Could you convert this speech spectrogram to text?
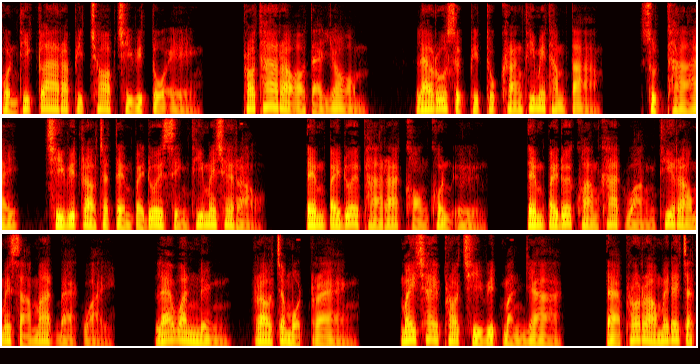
คนที่กล้ารับผิดชอบชีวิตตัวเอง เพราะถ้าเราเอาแต่ยอม แล้วรู้สึกผิดทุกครั้งที่ไม่ทำตาม สุดท้ายชีวิตเราจะเต็มไปด้วยสิ่งที่ไม่ใช่เรา เต็มไปด้วยภาระของคนอื่น เต็มไปด้วยความคาดหวังที่เราไม่สามารถแบกไหว และวันหนึ่งเราจะหมดแรง ไม่ใช่เพราะชีวิตมันยาก แต่เพราะเราไม่ได้จัด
